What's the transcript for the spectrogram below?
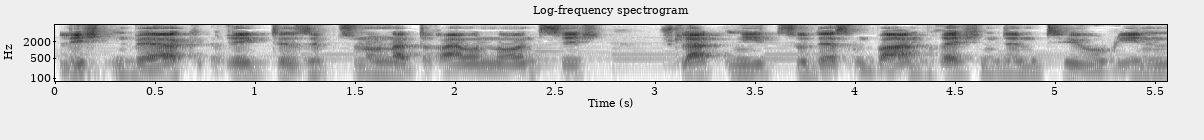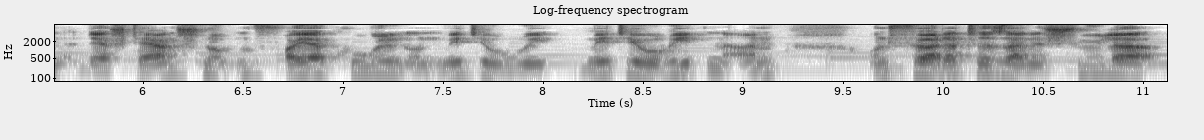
Lichtenberg regte 1793 Chladni zu dessen bahnbrechenden Theorien der Sternschnuppen, Feuerkugeln und Meteoriten an und förderte seine Schüler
